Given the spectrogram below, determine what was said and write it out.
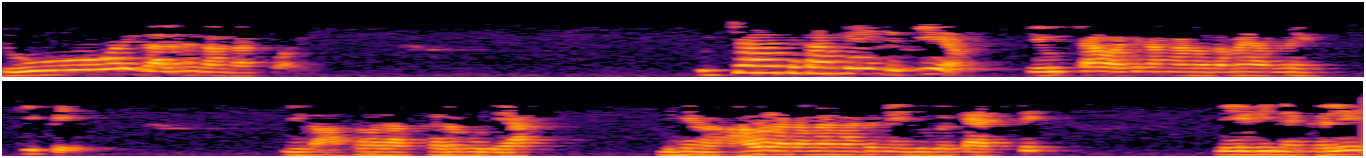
දෝරේ ගලන ගඟක් වගේ. උච්චාවචකම් දෙන්නේ කියනවා. ඒ උච්චාවචකම් අනුව තමයි අපි මේ කිපේ. මේක අසවලක් කරපු දෙයක්. මෙහෙම අහවල තමයි මට මේ දුක කැත්තේ. මේ වින කලේ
